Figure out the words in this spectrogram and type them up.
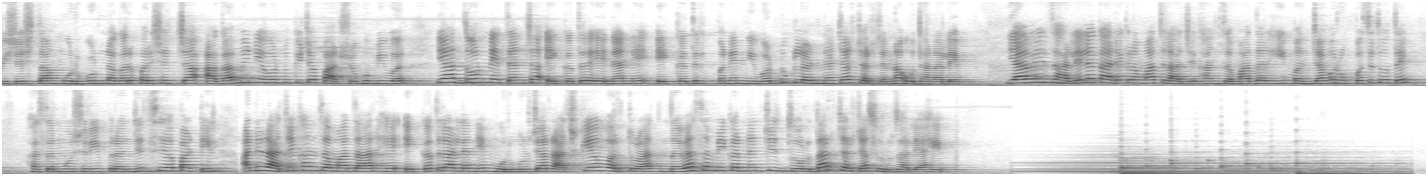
विशेषतः मुरगुड नगर परिषदच्या आगामी निवडणुकीच्या पार्श्वभूमीवर या दोन नेत्यांच्या एकत्र येण्याने एकत्रितपणे निवडणूक लढण्याच्या चर्चांना उधाण आले. यावेळी झालेल्या कार्यक्रमात राजे खान जमादार ही मंचावर उपस्थित होते. हसन मुश्रीफ रणजित सिंह पाटील आणि राजे खान जमादार हे एकत्र आल्याने मुरगुडच्या राजकीय वर्तुळात नव्या समीकरणांची जोरदार चर्चा सुरू झाली आहे.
